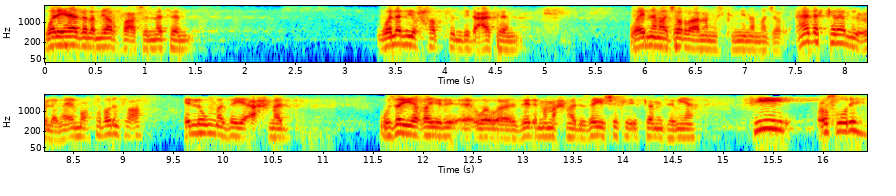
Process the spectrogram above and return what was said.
ولهذا لم يرفع سنة ولم يحطم بدعة وإنما جر على المسلمين ما جر هذا كلام العلماء المعتبرين في العصر اللي هم زي أحمد وزي غير زي الإمام أحمد وزي شيخ الإسلام ابن في عصورهم.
